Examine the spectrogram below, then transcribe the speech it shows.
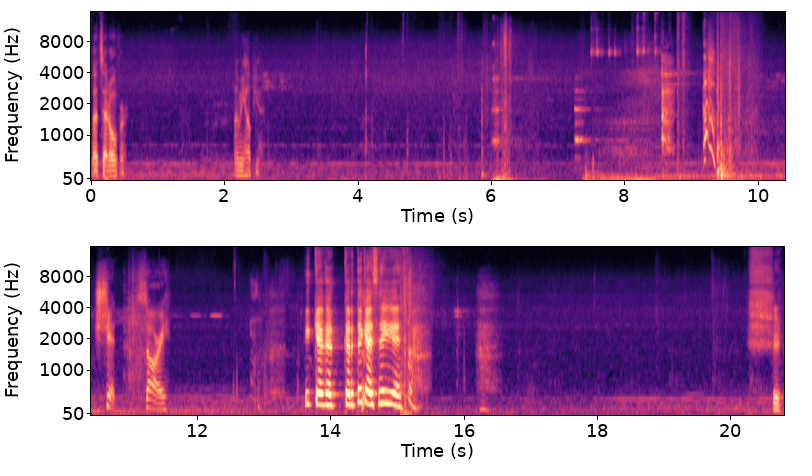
Let's head over. Let me help you. Shit, sorry. ये क्या कर, करते कैसे ही है Shit,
